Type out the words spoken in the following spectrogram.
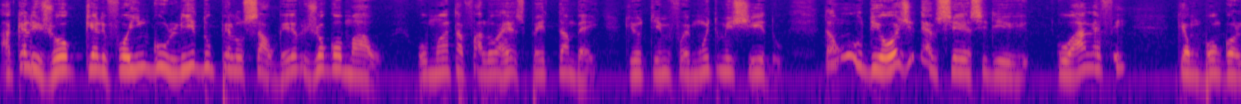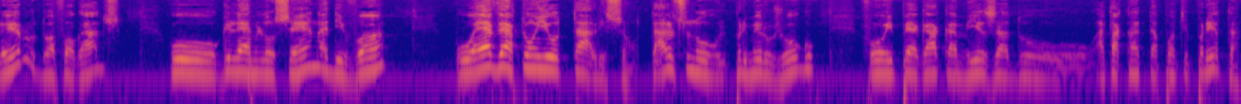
àquele jogo que ele foi engolido pelo Salgueiro e jogou mal. O Manta falou a respeito também, que o time foi muito mexido. Então, o de hoje deve ser esse de o Aleph, que é um bom goleiro do Afogados, o Guilherme Lucena, Edivan, o Everton e o Thalisson. Thalisson, no primeiro jogo, foi pegar a camisa do atacante da Ponte Preta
